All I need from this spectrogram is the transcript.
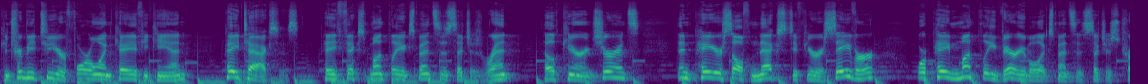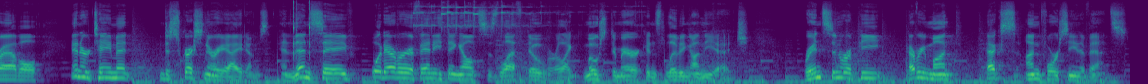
contribute to your 401k if you can, pay taxes, pay fixed monthly expenses such as rent, healthcare insurance, then pay yourself next if you're a saver, or pay monthly variable expenses such as travel, entertainment, and discretionary items, and then save whatever, if anything else, is left over, like most Americans living on the edge. Rinse and repeat every month, X unforeseen events.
